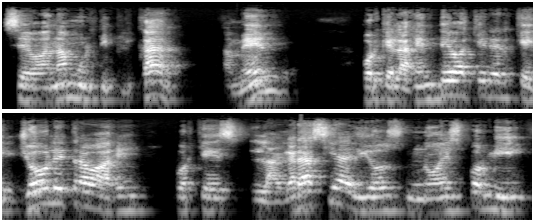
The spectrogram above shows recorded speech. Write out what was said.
se van a multiplicar. Amén. Porque la gente va a querer que yo le trabaje, porque es la gracia de Dios, no es por mí,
